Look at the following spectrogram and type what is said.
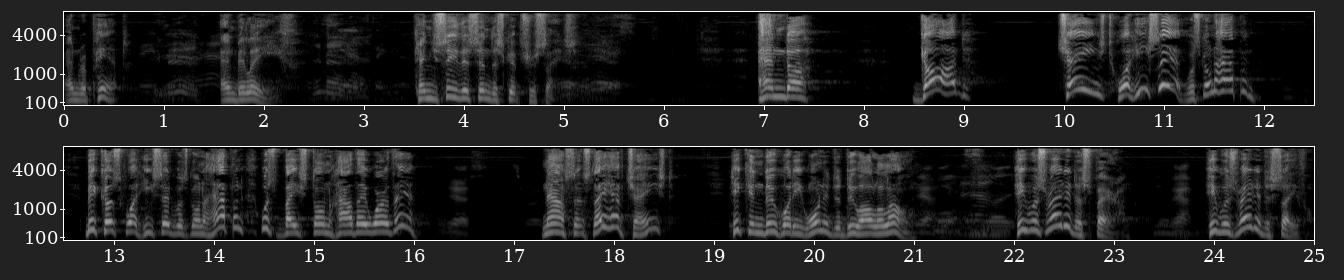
and repent and believe. Can you see this in the scripture, saints? And uh, God changed what He said was going to happen. Because what He said was going to happen was based on how they were then. Yes. right. Now, since they have changed, He can do what He wanted to do all along. Yeah. He was ready to spare them. Yeah. He was ready to save them.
